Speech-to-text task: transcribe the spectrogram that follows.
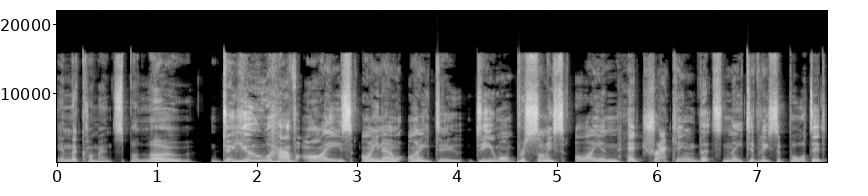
in the comments below. Do you have eyes? I know I do. Do you want precise eye and head tracking that's natively supported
